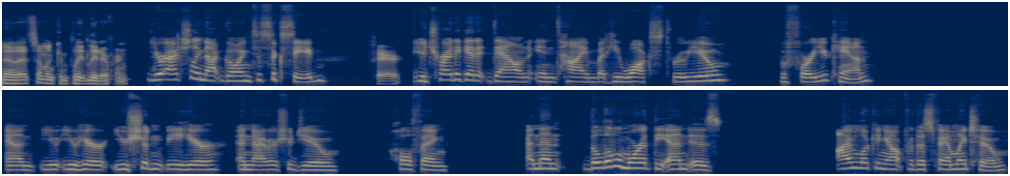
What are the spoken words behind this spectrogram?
No, that's someone completely different. you're actually not going to succeed. Fair. You try to get it down in time, but he walks through you before you can. And you, you hear, you shouldn't be here, and neither should you. Whole thing. And then the little more at the end is, I'm looking out for this family too.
